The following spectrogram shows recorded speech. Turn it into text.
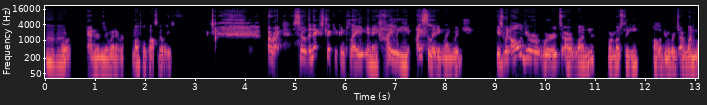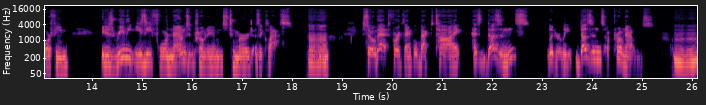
hmm or adverbs or whatever. Multiple possibilities. All right. So the next trick you can play in a highly isolating language is when all of your words are one, or mostly all of your words are one morpheme, it is really easy for nouns and pronouns to merge as a class. Uh-huh. So that, for example, back to Thai, has dozens, literally, dozens of pronouns, Mm-hmm.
